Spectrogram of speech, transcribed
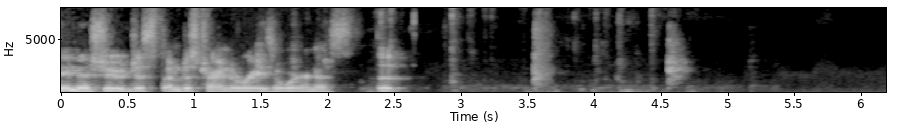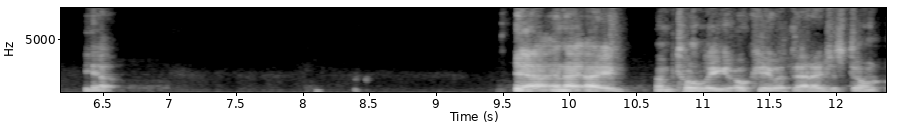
Same issue. Just I'm just trying to raise awareness that yeah. Yeah, and I, I, I'm totally okay with that. I just don't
